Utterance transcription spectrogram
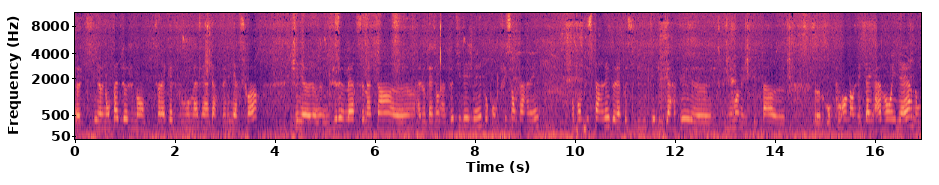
euh, qui n'ont pas de logement, sur laquelle vous m'avez interpellé hier soir, j'ai vu le maire ce matin à l'occasion d'un petit déjeuner pour qu'on puisse en parler, pour qu'on puisse parler de la possibilité de garder, excusez-moi mais je n'étais pas au courant dans le détail avant hier, donc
